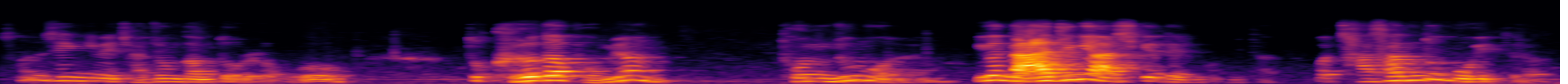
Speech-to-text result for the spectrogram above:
선생님의 자존감도 올라오고, 또 그러다 보면 돈도 모여요. 이건 나중에 아시게 될 겁니다. 뭐 자산도 모이더라고요.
